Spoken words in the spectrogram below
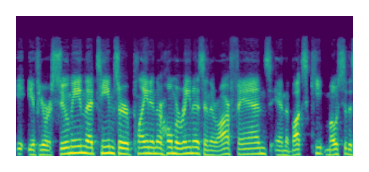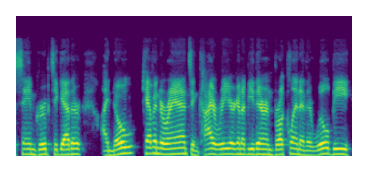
if you're assuming that teams are playing in their home arenas and there are fans and the Bucks keep most of the same group together, I know Kevin Durant and Kyrie are going to be there in Brooklyn, and there will be.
